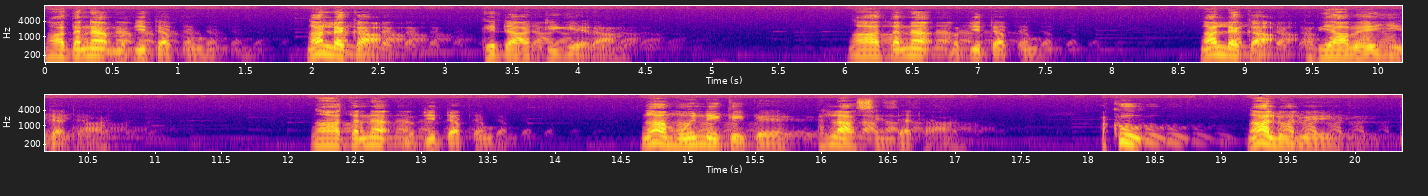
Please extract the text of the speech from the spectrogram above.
ငါတနက်မပြစ်တတ်ဘူးငါလက်ကဂီတာတီးခဲ့တာငါတနက်မပြစ်တတ်ဘူးငါလက်ကကြပြာပဲရေးတတ်တာငါတနတ်မပြစ်တတ်ဘူးငါမွေးနေကိတ်ပဲအလှဆင်တတ်တာအခုငါလူတွေတ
